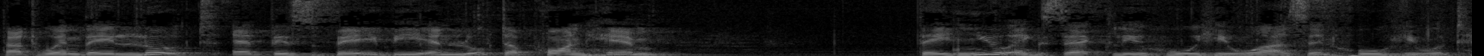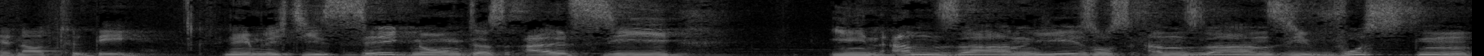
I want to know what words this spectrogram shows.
That when they looked at this baby and looked upon him, they knew exactly who he was and who he would turn out to be. Nämlich die Segnung, dass als sie ihn ansahen, Jesus ansahen, sie wussten,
